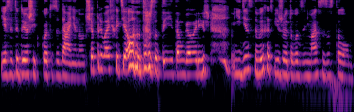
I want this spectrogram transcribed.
Если ты даешь ей какое-то задание, она вообще плевать хотела на то, что ты ей там говоришь. Единственный выход вижу это вот заниматься за столом.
